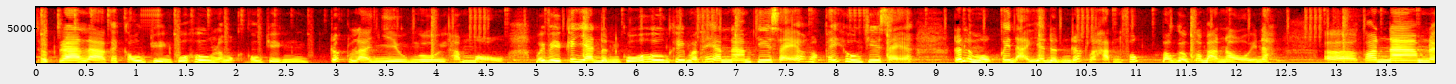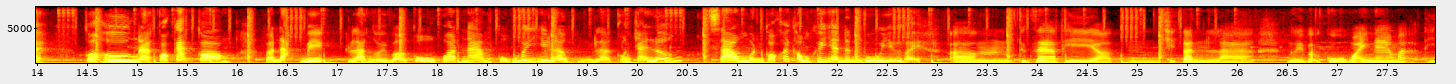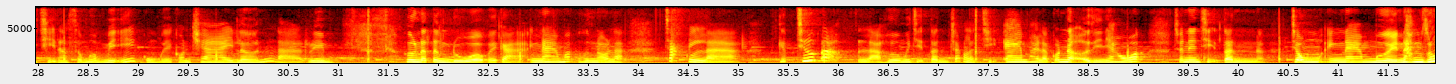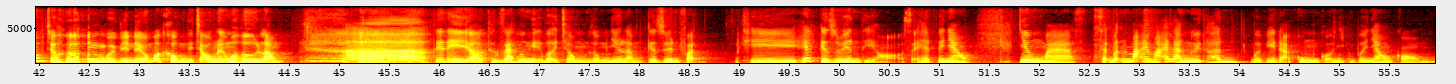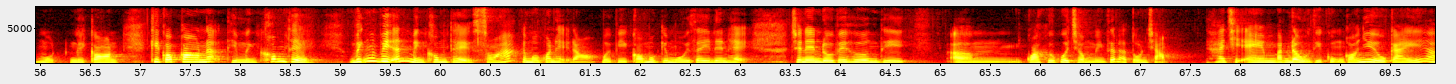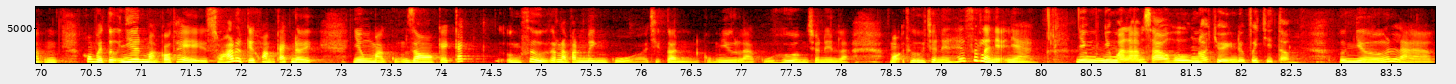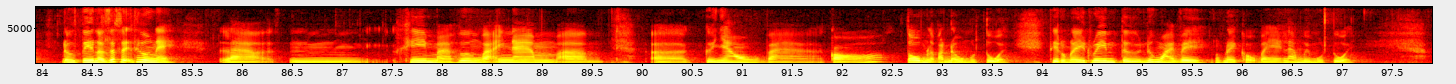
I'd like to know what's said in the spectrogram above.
Thực ra là cái câu chuyện của Hương là một cái câu chuyện rất là nhiều người hâm mộ Bởi vì cái gia đình của Hương khi mà thấy anh Nam chia sẻ hoặc thấy Hương chia sẻ Đó là một cái đại gia đình rất là hạnh phúc Bao gồm có bà nội nè, à, có anh Nam nè, có Hương nè, có các con. Và đặc biệt là người vợ cũ của anh Nam cũng ví như là là con trai lớn. Sao mình có cái không khí gia đình vui dữ vậy? À, thực ra thì uh, chị Tần là người vợ cũ của anh Nam á thì chị đang sống ở Mỹ cùng với con trai lớn là Rim. Hương đã từng đùa với cả anh Nam á. Hương nói là chắc là kiếp trước á là hương với chị tần chắc là chị em hay là có nợ gì nhau á. Cho nên chị tần trông anh nam 10 năm giúp cho hương bởi vì nếu mà không thì chắc ông này mà hư lắm. À. à thế thì à, thực ra hương nghĩ vợ chồng giống như là một cái duyên phận. Khi hết cái duyên thì họ sẽ hết với nhau. Nhưng mà sẽ vẫn mãi mãi là người thân bởi vì đã cùng có với nhau có một người con. Khi có con á thì mình không thể vĩnh viễn mình không thể xóa cái mối quan hệ đó bởi vì có một cái mối dây liên hệ. Cho nên đối với hương thì um, quá khứ của chồng mình rất là tôn trọng hai chị em ban đầu thì cũng có nhiều cái không phải tự nhiên mà có thể xóa được cái khoảng cách đấy nhưng mà cũng do cái cách ứng xử rất là văn minh của chị Tần cũng như là của Hương cho nên là mọi thứ trở nên hết sức là nhẹ nhàng. Nhưng nhưng mà làm sao Hương nói chuyện được với chị Tần? Hương nhớ là đầu tiên là rất dễ thương này là um, khi mà Hương và anh Nam uh, uh, cưới nhau và có Tôm là bắt đầu một tuổi. Thì lúc đấy Dream từ nước ngoài về lúc đấy cậu bé là 11 tuổi.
